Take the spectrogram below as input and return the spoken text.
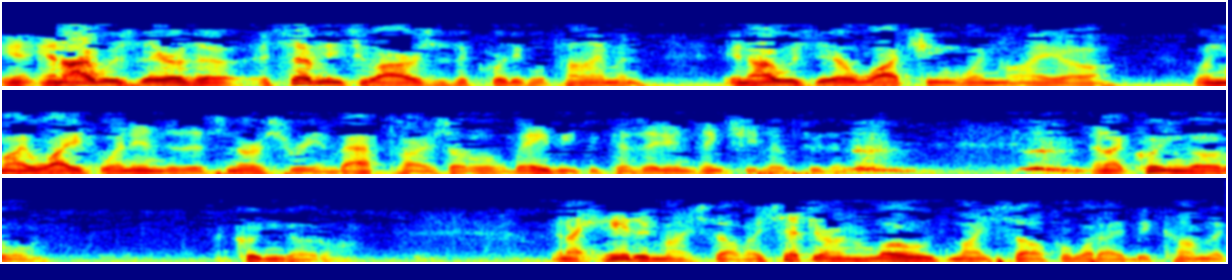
and, and I was there, the, 72 hours is a critical time, and, and I was there watching when my, uh, when my wife went into this nursery and baptized our little baby because they didn't think she'd live through the night and I couldn't go to him. I couldn't go to him. And I hated myself. I sat there and loathed myself for what I'd become, the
